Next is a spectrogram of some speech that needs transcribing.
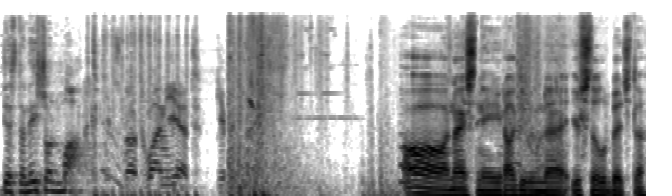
Destination marked. It's not one yet. Keep it. Oh, nice nade. I'll give him that. You're still a bitch, though.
